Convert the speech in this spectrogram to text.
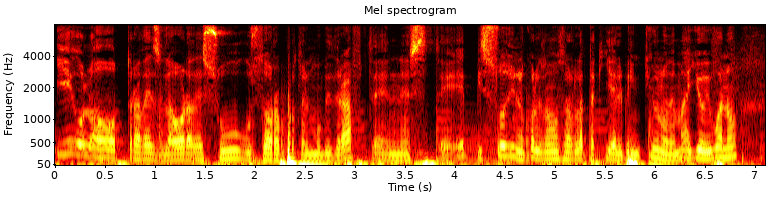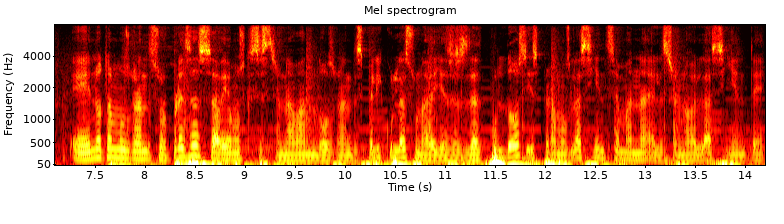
Llegó la otra vez la hora de su gustado reporte del Movie Draft en este episodio en el cual les vamos a dar la taquilla del 21 de mayo. Y bueno, eh, no tenemos grandes sorpresas. Sabíamos que se estrenaban dos grandes películas. Una de ellas es Deadpool 2 y esperamos la siguiente semana el estreno de la siguiente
